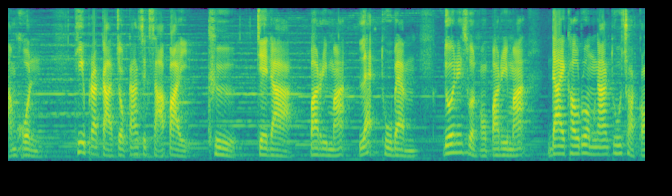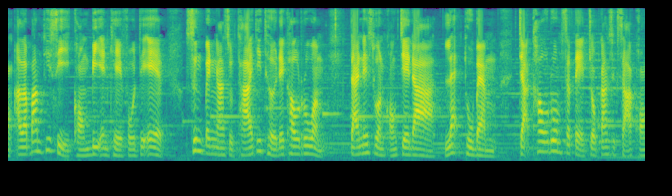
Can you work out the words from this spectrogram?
3 คน ที่ประกาศจบการศึกษาไป คือ เจดา ปาริมะ และทูแบม โดยในส่วนของปาริมะ ได้เข้าร่วมงานทูช็อตของอัลบั้มที่ 4 ของ BNK48 ซึ่งเป็นงานสุดท้ายที่เธอได้เข้าร่วม แต่ในส่วนของเจดาและทูแบมจะเข้าร่วมสเตจจบการศึกษาของ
